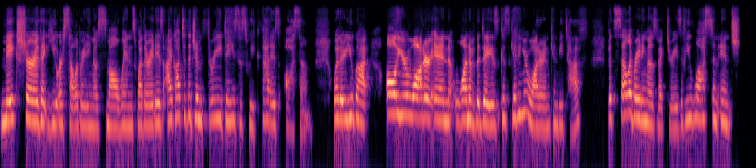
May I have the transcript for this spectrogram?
make sure that you are celebrating those small wins, whether it is, I got to the gym three days this week. That is awesome. Whether you got all your water in one of the days, because getting your water in can be tough, but celebrating those victories. If you lost an inch,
